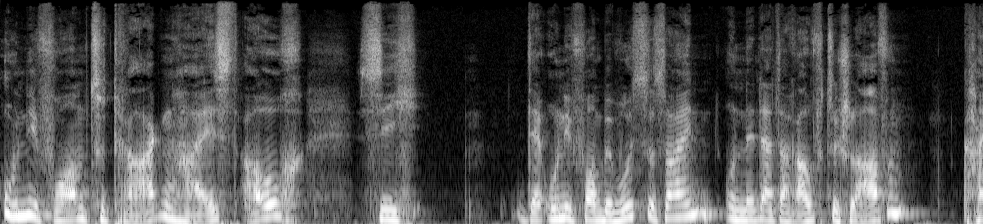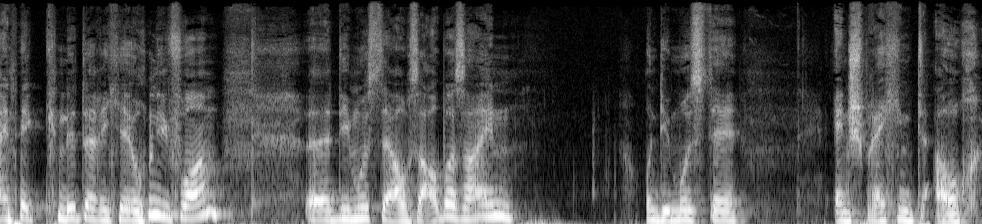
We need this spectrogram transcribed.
Uniform zu tragen, heißt auch, sich der Uniform bewusst zu sein und nicht darauf zu schlafen. Keine knitterige Uniform. Äh, die musste auch sauber sein und die musste entsprechend auch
